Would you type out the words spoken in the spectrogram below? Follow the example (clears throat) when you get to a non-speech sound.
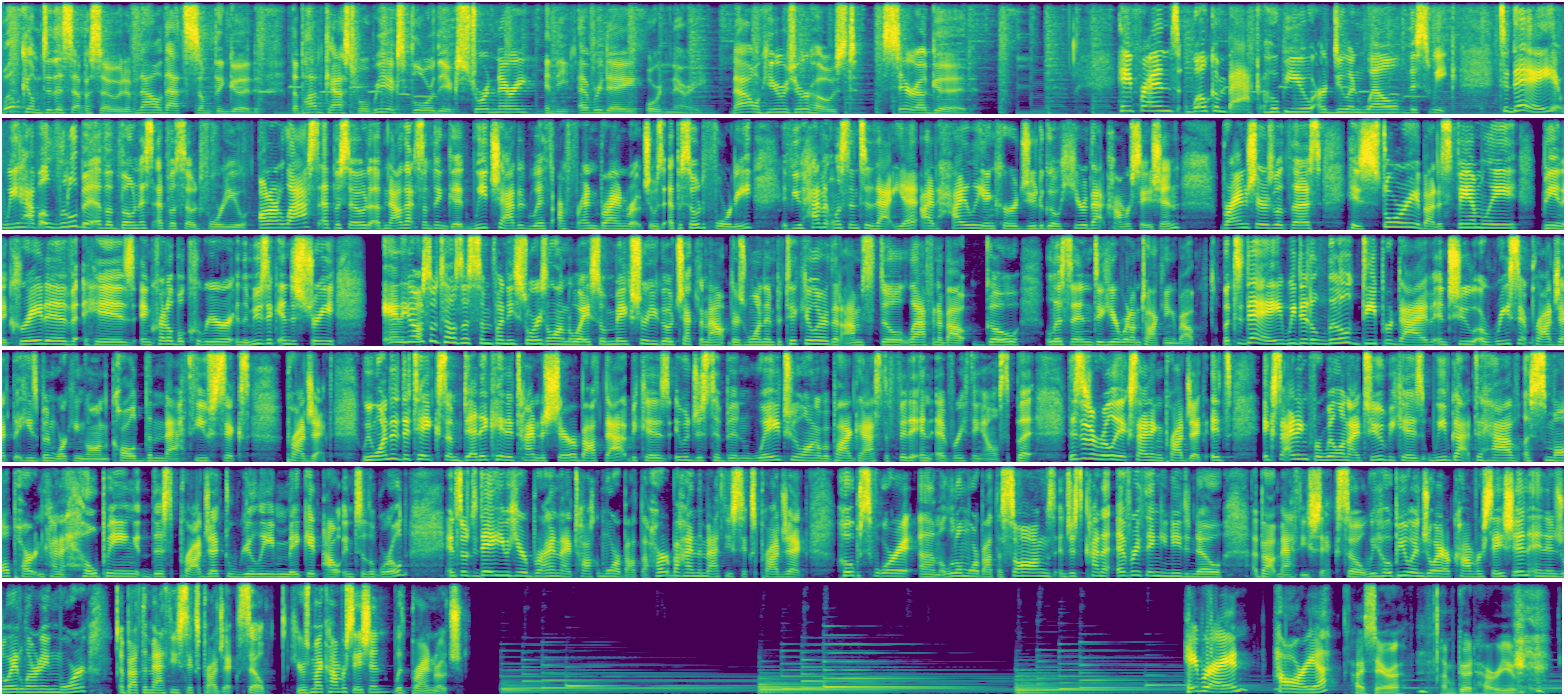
Welcome to this episode of Now That's Something Good, the podcast where we explore the extraordinary in the everyday ordinary. Now, here's your host, Sarah Good. Hey, friends, welcome back. Hope you are doing well this week. Today, we have a little bit of a bonus episode for you. On our last episode of Now That's Something Good, we chatted with our friend Brian Roach. It was episode 40. If you haven't listened to that yet, I'd highly encourage you to go hear that conversation. Brian shares with us his story about his family, being a creative, his incredible career in the music industry, and he also tells us some funny stories along the way. So make sure you go check them out. There's one in particular that I'm still laughing about. Go listen to hear what I'm talking about. But today we did a little deeper dive into a recent project that he's been working on called the Matthew 6 Project. We wanted to take some dedicated time to share about that because it would just have been way too long of a podcast to fit it in everything else. But this is a really exciting project. It's exciting for Will and I too because we've got to have a small part in kind of helping this project really really make it out into the world. And so today you hear Brian and I talk more about the heart behind the Matthew 6 project, hopes for it, um, a little more about the songs, and just kind of everything you need to know about Matthew 6. So we hope you enjoy our conversation and enjoy learning more about the Matthew 6 project. So here's my conversation with Brian Roach. Hey, Brian. How are you? Hi, Sarah. (laughs) I'm good. How are you?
